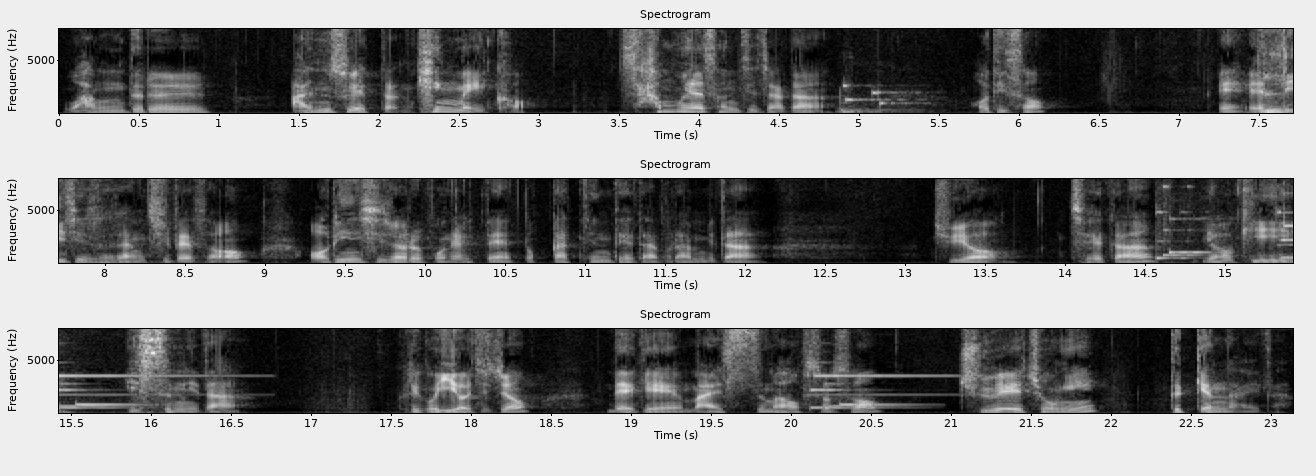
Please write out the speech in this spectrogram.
왕들을 안수했던 킹메이커 사무엘 선지자가 어디서 예, 엘리 제사장 집에서 어린 시절을 보낼 때 똑같은 대답을 합니다. 주여, 제가 여기 있습니다. 그리고 이어지죠? 내게 말씀하옵소서 주의 종이 듣겠나이다.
